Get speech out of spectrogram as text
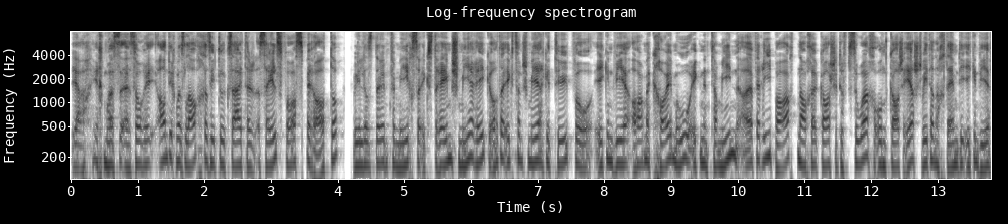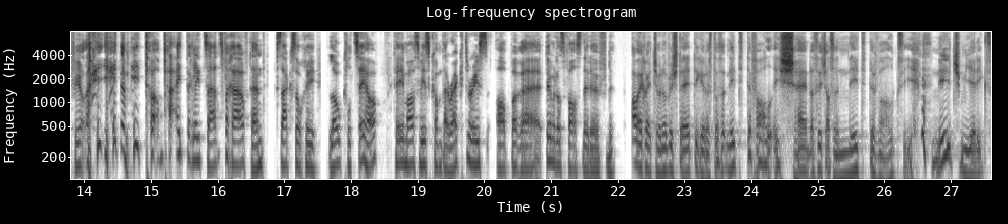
Ja, ich muss, äh, sorry, Andi, ich muss lachen, seit du gesagt hast, Salesforce-Berater, weil das klingt für mich so extrem schmierig, oder? Irgend so ein schmieriger Typ, der irgendwie arme KMU irgendeinen Termin äh, vereinbart, nachher gehst du auf Besuch und gehst erst wieder, nachdem die irgendwie für jeden Mitarbeiter Lizenz verkauft haben. Sage so ein Local CH, Thema Swisscom Directories, aber äh, tun wir das fast nicht öffnen. Aber ich möchte schon noch bestätigen, dass das nicht der Fall ist. Das ist also nicht der Fall gewesen. Nichts Schmieriges.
